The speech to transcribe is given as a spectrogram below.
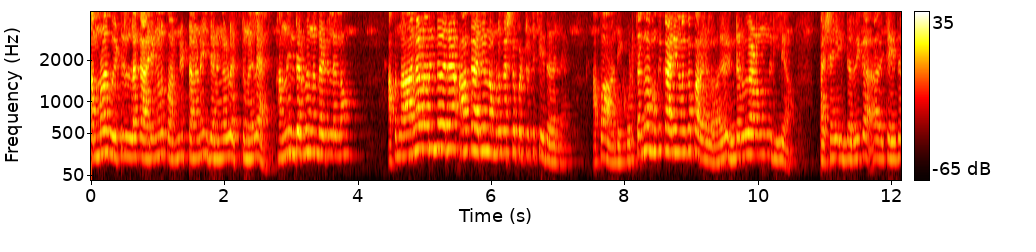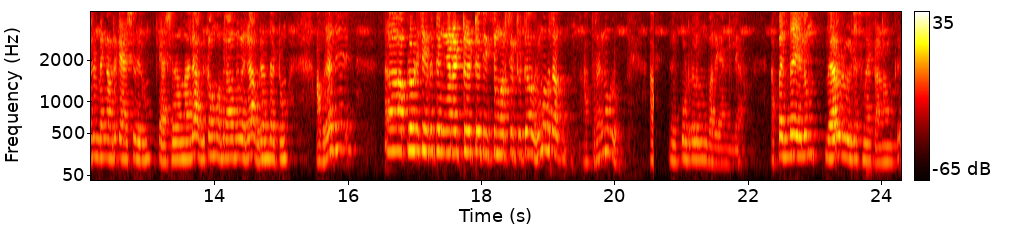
നമ്മളെ വീട്ടിലുള്ള കാര്യങ്ങൾ പറഞ്ഞിട്ടാണ് ഈ ജനങ്ങളിൽ എത്തുന്നത് അല്ലേ? അന്ന് ഇന്റർവ്യൂ ഒന്നും ഉണ്ടായിട്ടില്ലല്ലോ. അപ്പം നാലാൾ അറിയുന്നവരെ ആ കാര്യം നമ്മൾ കഷ്ടപ്പെട്ടിട്ട് ചെയ്തതല്ലേ? അപ്പോൾ ആദ്യം കൂടെ തന്നെ നമുക്ക് കാര്യങ്ങളൊക്കെ പറയാമല്ലോ അത് ഇന്റർവ്യൂ വേണമെന്നൊന്നുമില്ല പക്ഷേ ഇന്റർവ്യൂ ചെയ്തിട്ടുണ്ടെങ്കിൽ അവർ ക്യാഷ് തരും. ക്യാഷ് തന്നാൽ അവർക്ക് മുതലാകുന്ന വരെ. അവരെന്തട്ടും അവരത് അപ്ലോഡ് ചെയ്തിട്ട് ഇങ്ങനെ ഇട്ടിട്ട് തിരിച്ചു മറിച്ചിട്ടിട്ട് അവർ മുതലാകും അത്ര തന്നെ ഉള്ളൂ കൂടുതലൊന്നും പറയാനില്ല. അപ്പോൾ എന്തായാലും വേറൊരു വീഡിയോസുമായി കാണാം നമുക്ക്.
